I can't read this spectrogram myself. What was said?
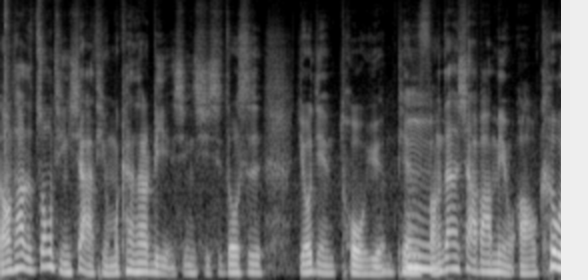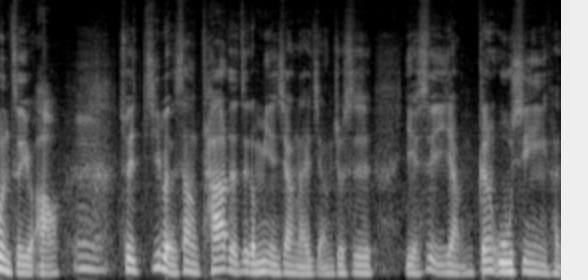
然后他的中庭下庭，我们看他的脸型其实都是有点椭圆偏方，嗯但是下巴没有凹，柯文哲有凹，嗯所以基本上他的这个面相来讲，就是也是一样，跟吴欣颖很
